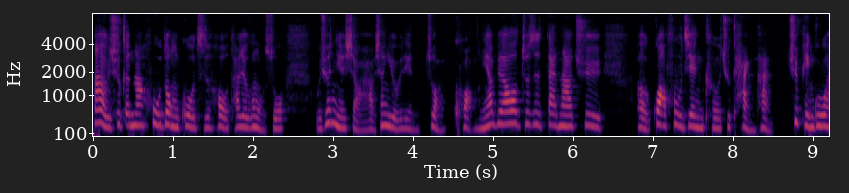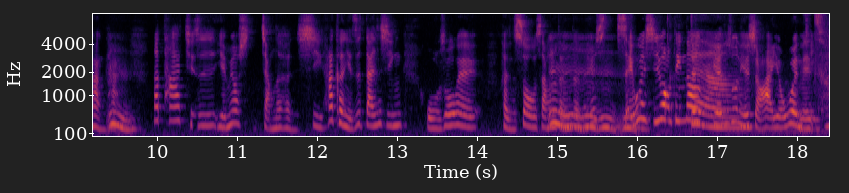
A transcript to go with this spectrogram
那有去跟她互动过之后，她就跟我说：“我觉得你的小孩好像有一点状况，你要不要就是带他去呃挂复健科去看看，去评估看看？”嗯，那她其实也没有讲的很细，她可能也是担心我说会很受伤等等的，嗯嗯嗯嗯，因为谁会希望听到别人说你的小孩有问题？没错，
